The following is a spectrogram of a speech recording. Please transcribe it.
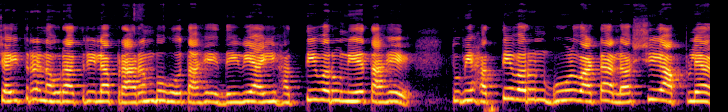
चैत्र नवरात्रीला प्रारंभ होत आहे. देवी आई हत्तीवरून येत आहे. तुम्ही हत्तीवरून गूळ वाटाल अशी आपल्या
